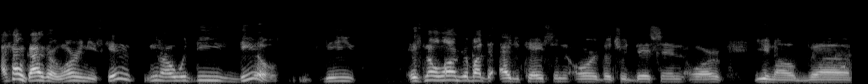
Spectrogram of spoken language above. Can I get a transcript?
that's how guys are learning these kids you know with these deals these it's no longer about the education or the tradition or you know the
